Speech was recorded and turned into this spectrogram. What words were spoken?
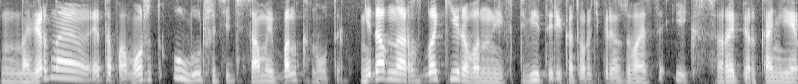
наверное, это поможет улучшить эти самые банкноты. Недавно разблокированный в Твиттере, который теперь называется X, рэпер Канье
